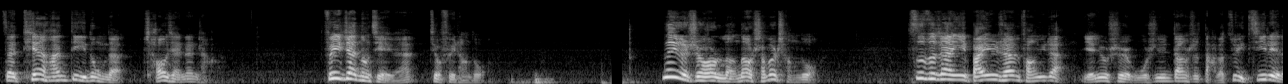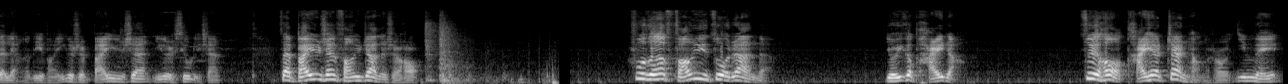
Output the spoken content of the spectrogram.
在天寒地冻的朝鲜战场，非战斗减员就非常多。那个时候冷到什么程度？四次战役白云山防御战，也就是五十军当时打的最激烈的两个地方，一个是白云山，一个是修理山。在白云山防御战的时候，负责防御作战的有一个排长，最后抬下战场的时候，因为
